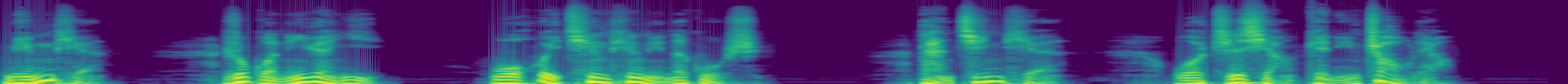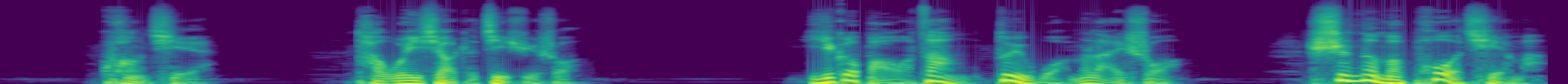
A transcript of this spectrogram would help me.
明天，如果您愿意，我会倾听您的故事。但今天，我只想给您照料。况且，他微笑着继续说：“一个宝藏对我们来说，是那么迫切吗？”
